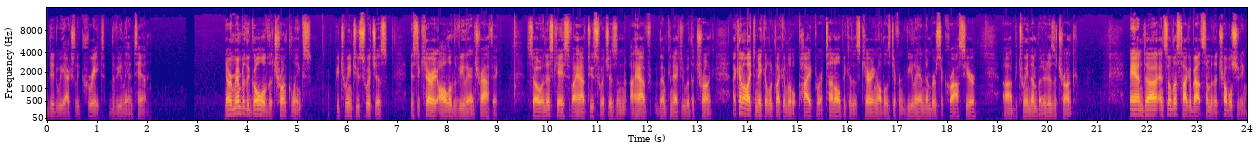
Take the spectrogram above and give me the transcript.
did we actually create the VLAN 10? Now remember the goal of the trunk links between two switches is to carry all of the VLAN traffic. So in this case, if I have two switches and I have them connected with a trunk, I kind of like to make it look like a little pipe or a tunnel because it's carrying all those different VLAN numbers across here uh, between them, but it is a trunk. And, uh, and so let's talk about some of the troubleshooting.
